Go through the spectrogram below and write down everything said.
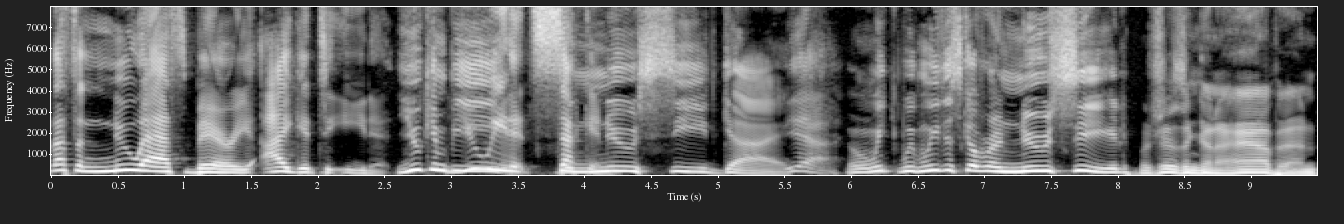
That's a new ass berry. I get to eat it. You can be You eat it the second. new seed guy. Yeah. And when we when we discover a new seed, which isn't gonna happen,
